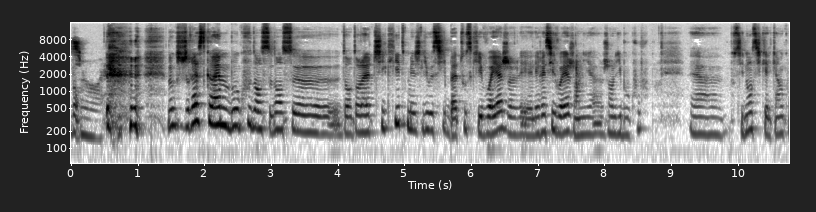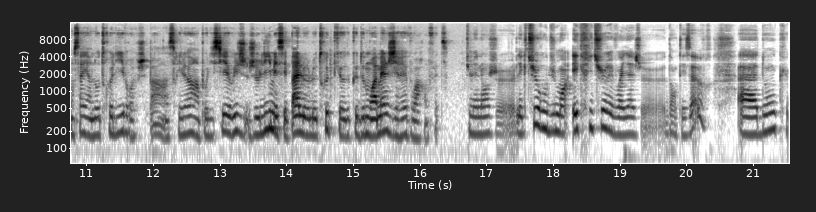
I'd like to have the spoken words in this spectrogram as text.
bon. Donc je reste quand même beaucoup dans, ce, dans, ce, dans, dans la chiclite, mais je lis aussi bah, tout ce qui est voyage. Les, les récits de voyage, j'en lis, lis beaucoup. Euh, sinon, si quelqu'un me conseille un autre livre, je sais pas, un thriller, un policier, oui, je, lis, mais c'est pas le, truc que, de moi-même j'irai voir en fait. Tu mélanges euh, lecture ou du moins écriture et voyage euh, dans tes œuvres. donc,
